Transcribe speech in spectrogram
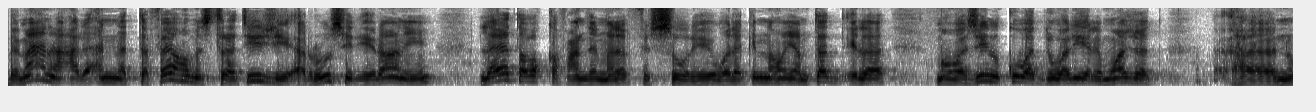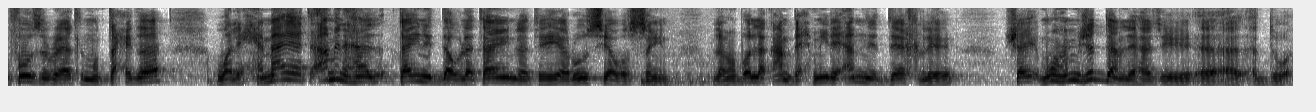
بمعنى على أن التفاهم الاستراتيجي الروسي الإيراني لا يتوقف عند الملف السوري ولكنه يمتد إلى موازين القوى الدولية لمواجهة آه، نفوذ الولايات المتحدة ولحماية أمن هاتين الدولتين التي هي روسيا والصين. لما بقول لك عم بحمي لي أمن الداخلي شيء مهم جدا لهذه آه، الدول.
